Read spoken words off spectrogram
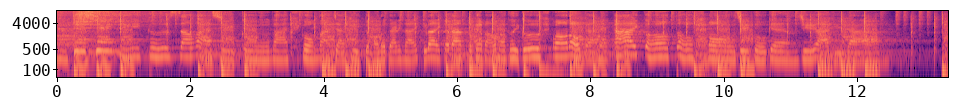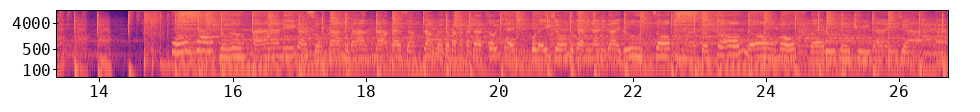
無しにくさわしくない。こんなんじゃきっと物足りないくらいからっとけばうまくいく。もの金かいこジャブ何がそんな不満なんだ。散々わがまま語っといてこれ以上他に何がいる？そんなところも割と嫌いじゃない。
